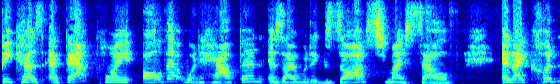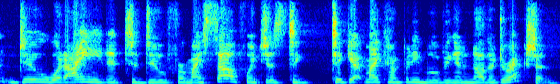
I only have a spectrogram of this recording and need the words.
because at that point, all that would happen is I would exhaust myself and I couldn't do what I needed to do for myself, which is to, to get my company moving in another direction.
